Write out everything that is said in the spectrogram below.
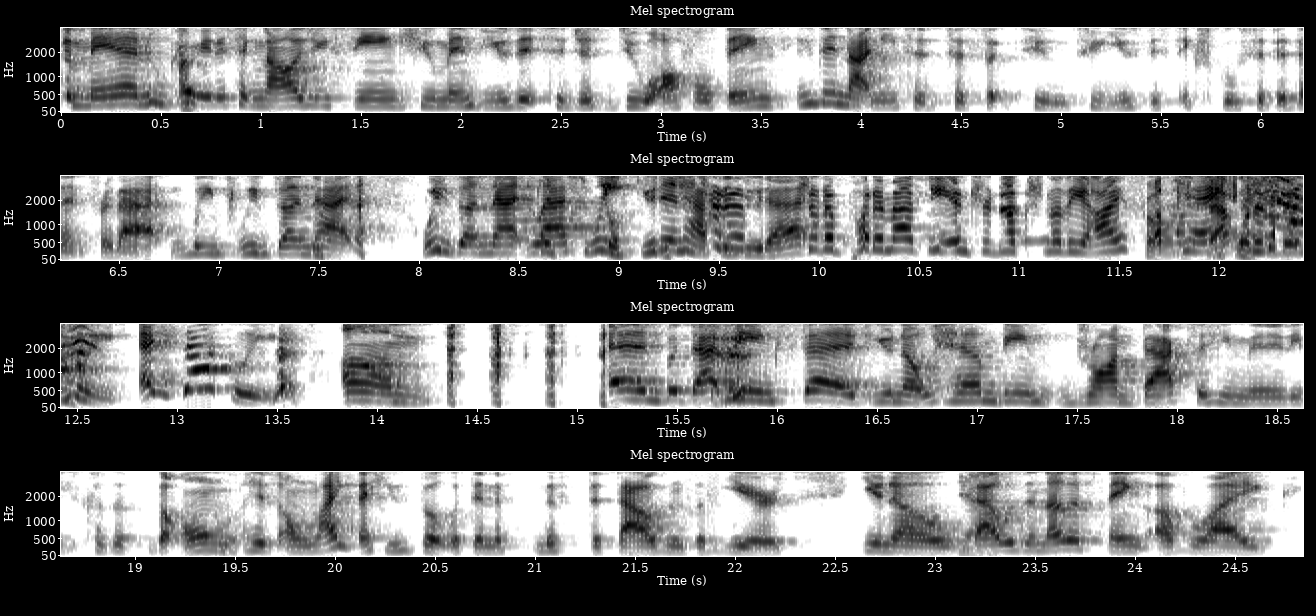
The man who created technology, seeing humans use it to just do awful things, you did not need to to to to use this exclusive event for that. We've we've done that. We've done that last week. You didn't have to do that. Should have put him at the introduction of the iPhone. Okay, exactly, been- exactly. Um, and but that being said, you know him being drawn back to humanity because of the own mm. his own life that he's built within the, the, the thousands of years. You know yeah. that was another thing of like,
